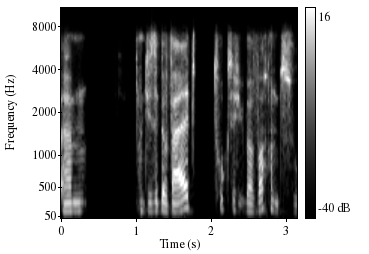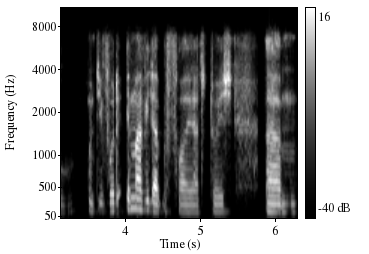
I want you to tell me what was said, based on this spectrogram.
Ähm, und diese Gewalt trug sich über Wochen zu und die wurde immer wieder befeuert durch ähm,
